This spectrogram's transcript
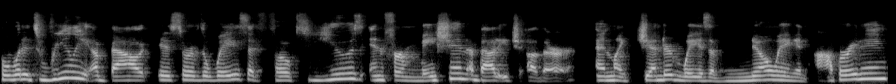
But what it's really about is sort of the ways that folks use information about each other and like gendered ways of knowing and operating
